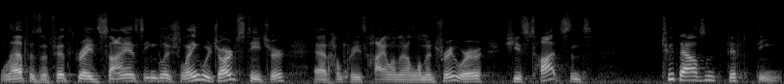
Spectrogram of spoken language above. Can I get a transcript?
Leff is a fifth grade science English language arts teacher at Humphreys Highland Elementary, where she's taught since 2015.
